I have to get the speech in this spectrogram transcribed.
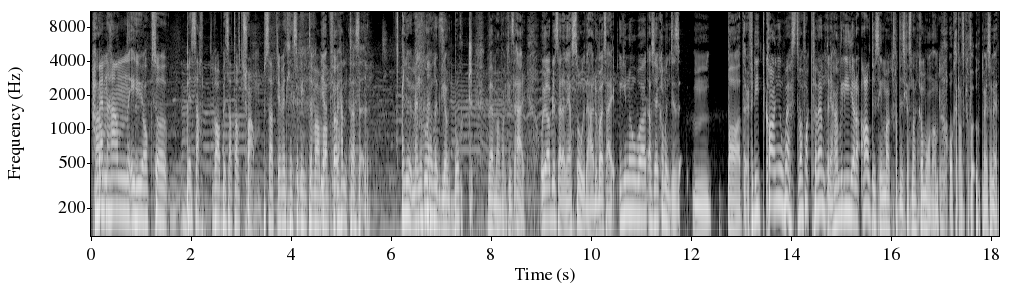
Han, Men han är ju också besatt, var besatt av Trump så att jag vet liksom inte vad man Ja, förväntar sig. Eller hur? Människor har typ glömt bort vem han faktiskt är. Och jag blev såhär, när jag såg det här, då var jag såhär, you know what? Alltså jag kommer inte ens mm, bother. För det är Kanye West, vad fuck förväntar ni? Han vill ju göra allt i sin makt för att ni ska snacka om honom och att han ska få uppmärksamhet.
